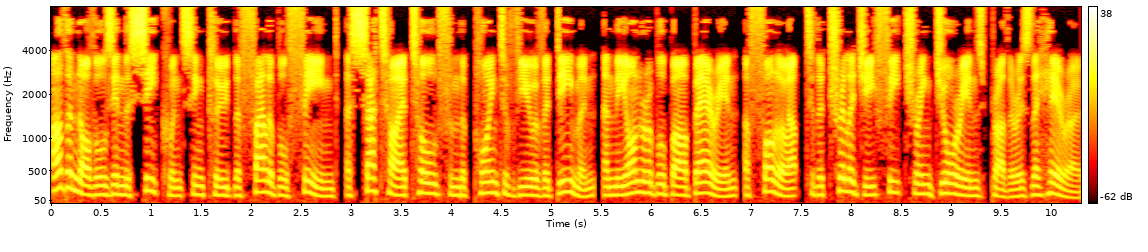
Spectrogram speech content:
Other novels in the sequence include The Fallible Fiend, a satire told from the point of view of a demon, and The Honorable Barbarian, a follow-up to the trilogy featuring Jorian's brother as the hero.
